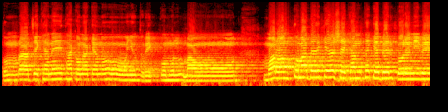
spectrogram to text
তোমরা যেখানেই থাকো না কেন ইউদরিকুমুল মাউত। মরণ তোমাদেরকে সেখান থেকে বের করে নিবে।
